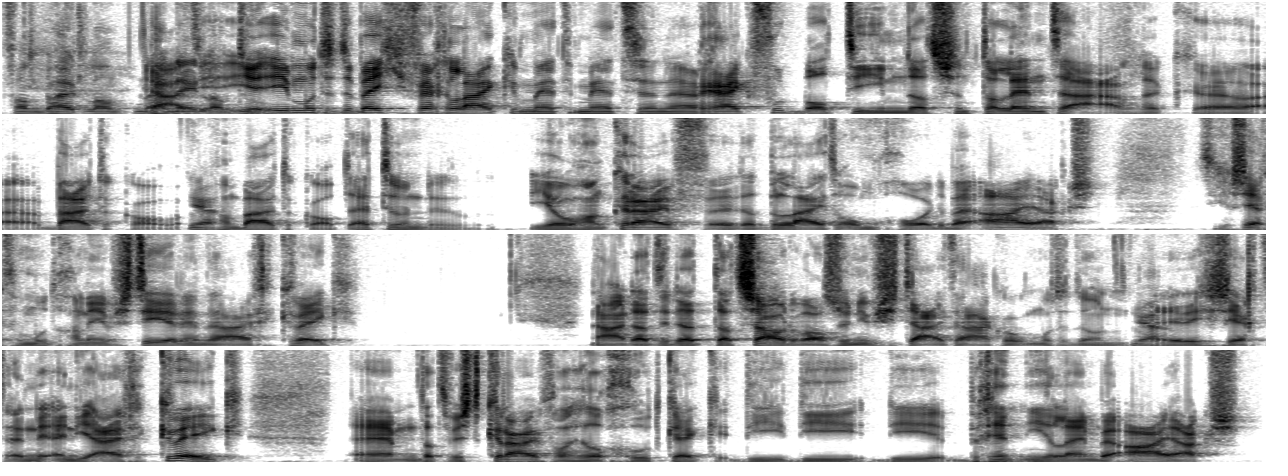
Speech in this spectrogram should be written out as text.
van het buitenland naar Nederland je, je, moet het een beetje vergelijken met, met een uh, rijk voetbalteam... dat zijn talenten eigenlijk uh, buiten komen, van buiten koopt. Hè? Toen uh, Johan Cruijff dat beleid omgooide bij Ajax... heeft hij gezegd, we moeten gaan investeren in de eigen kweek. Nou, dat, dat, dat zouden we als universiteit eigenlijk ook moeten doen. Ja. gezegd, en, en die eigen kweek, um, dat wist Cruijff al heel goed. Kijk, die, die, die begint niet alleen bij Ajax...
